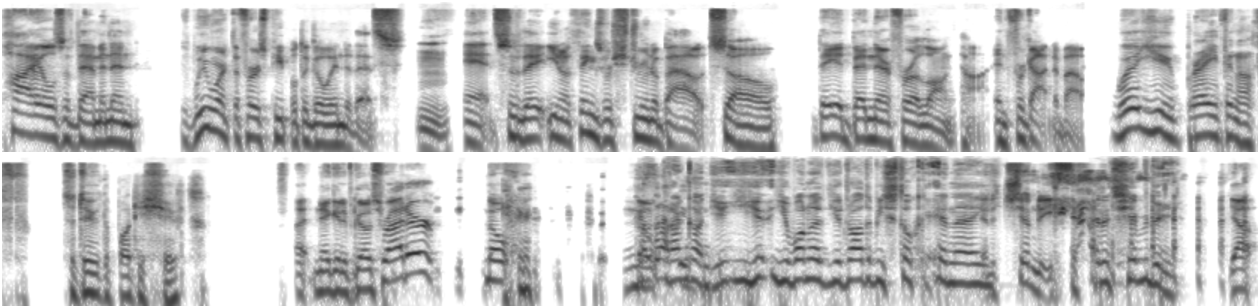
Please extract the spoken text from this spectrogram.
piles of them and then we weren't the first people to go into this Mm. and so they you know things were strewn about so they had been there for a long time and forgotten about Were you brave enough to do the body chute? uh, negative ghost rider no No, no but hang on. You you, you want to? You'd rather be stuck in a In a chimney. in a chimney. Yep.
